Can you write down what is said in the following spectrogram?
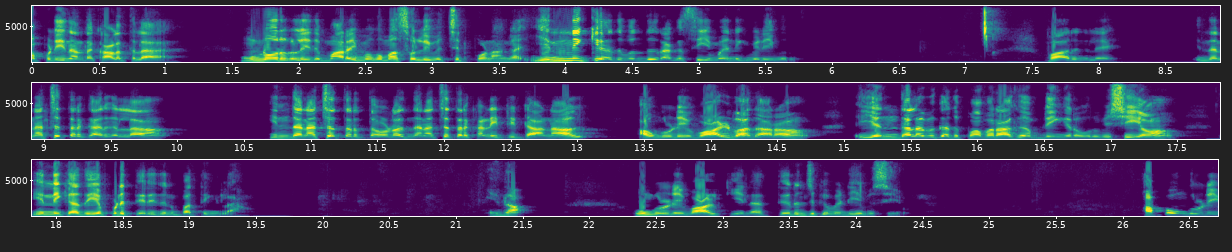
அப்படின்னு அந்த காலத்தில் முன்னோர்கள் இது மறைமுகமாக சொல்லி வச்சுட்டு போனாங்க. இன்னைக்கு அது வந்து ரகசியமாக இன்னைக்கு வெளியே வருது பாருங்களேன். இந்த நட்சத்திரக்காரர்கள்லாம் இந்த நட்சத்திரத்தோட இந்த நட்சத்திரம் கனெக்டிட் ஆனால் அவங்களுடைய வாழ்வாதாரம் எந்த அளவுக்கு அது பவர் ஆகும் அப்படிங்கிற ஒரு விஷயம் இன்னைக்கு அது எப்படி தெரியுதுன்னு பார்த்தீங்களா? இதுதான் உங்களுடைய வாழ்க்கையில் தெரிஞ்சுக்க வேண்டிய விஷயம். அப்போ உங்களுடைய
